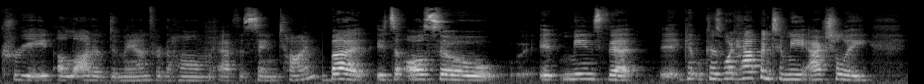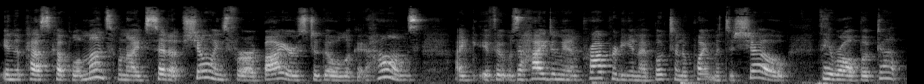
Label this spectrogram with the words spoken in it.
create a lot of demand for the home at the same time. But it's also, it means that, because what happened to me actually in the past couple of months when I'd set up showings for our buyers to go look at homes, I, if it was a high demand property and I booked an appointment to show, they were all booked up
